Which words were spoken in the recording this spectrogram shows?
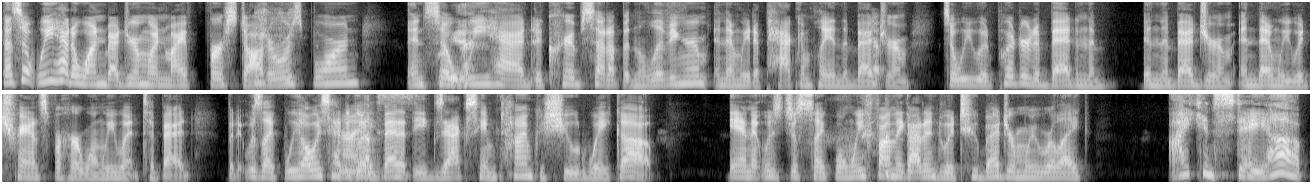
That's what we had a one bedroom when my first daughter was born. And so Oh, yeah. we had a crib set up in the living room and then we had a pack and play in the bedroom. So we would put her to bed in the in the bedroom and then we would transfer her when we went to bed. But it was like we always had to go to bed at the exact same time because she would wake up. And it was just like when we finally got into a two bedroom, we were like, I can stay up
